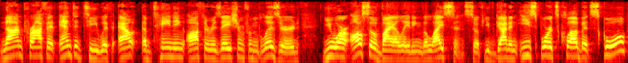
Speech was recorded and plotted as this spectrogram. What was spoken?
nonprofit entity without obtaining authorization from Blizzard, you are also violating the license. So if you've got an esports club at school,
